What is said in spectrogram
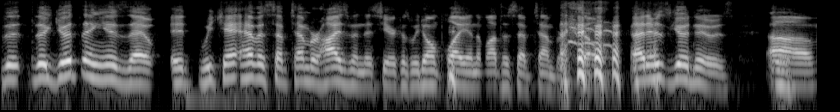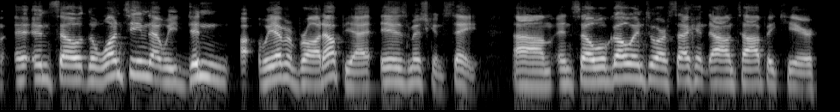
the the good thing is that it we can't have a September Heisman this year because we don't play in the month of September. So that is good news. Um, and, so the one team that we didn't uh, we haven't brought up yet is Michigan State. Um, and so we'll go into our second down topic here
